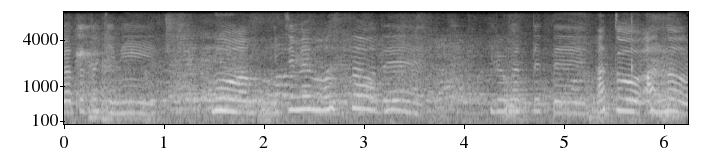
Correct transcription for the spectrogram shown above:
がった時にもう一面真っ青で広がっててあとあの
